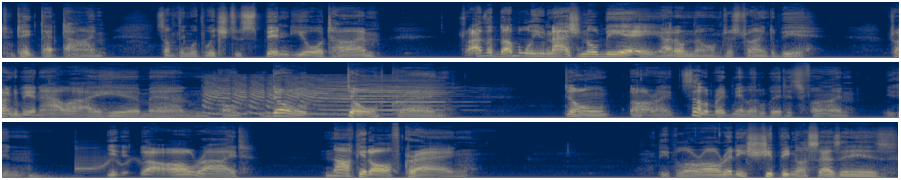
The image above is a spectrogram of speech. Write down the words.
to take that time, something with which to spend your time, try the W National BA. I don't know. I'm just trying to be trying to be an ally here, man. Don't don't don't Krang. Don't. All right, celebrate me a little bit. It's fine. You can. You can. All right. Knock it off, Krang. People are already shipping us as it is.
